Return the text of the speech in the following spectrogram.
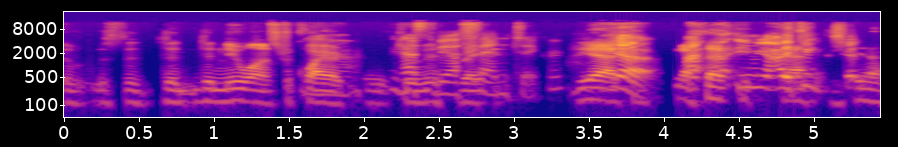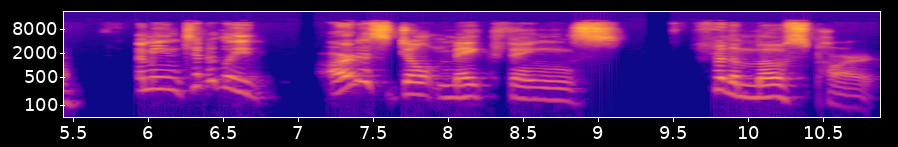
uh, with the the, the nuance required yeah. it has to, to be authentic yeah yeah I, I, mean i think yeah. i mean typically artists don't make things for the most part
